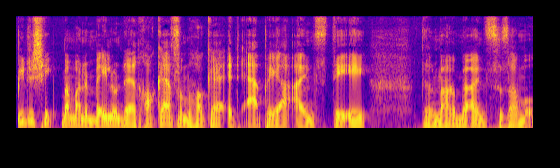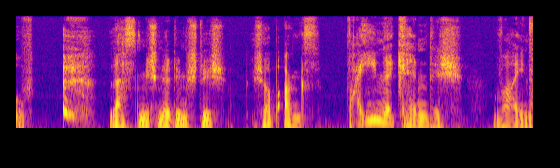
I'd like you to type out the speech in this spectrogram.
Bitte schickt mir mal eine Mail unter rocker vom Hocker at rpa1.de. Dann machen wir eins zusammen auf. Lasst mich nicht im Stich. Ich hab Angst. Weine kennt dich. Weine.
